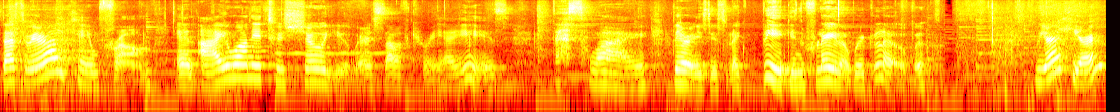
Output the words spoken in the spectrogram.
That's where I came from, and I wanted to show you where South Korea is. That's why there is this like big inflatable globe. We are here,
